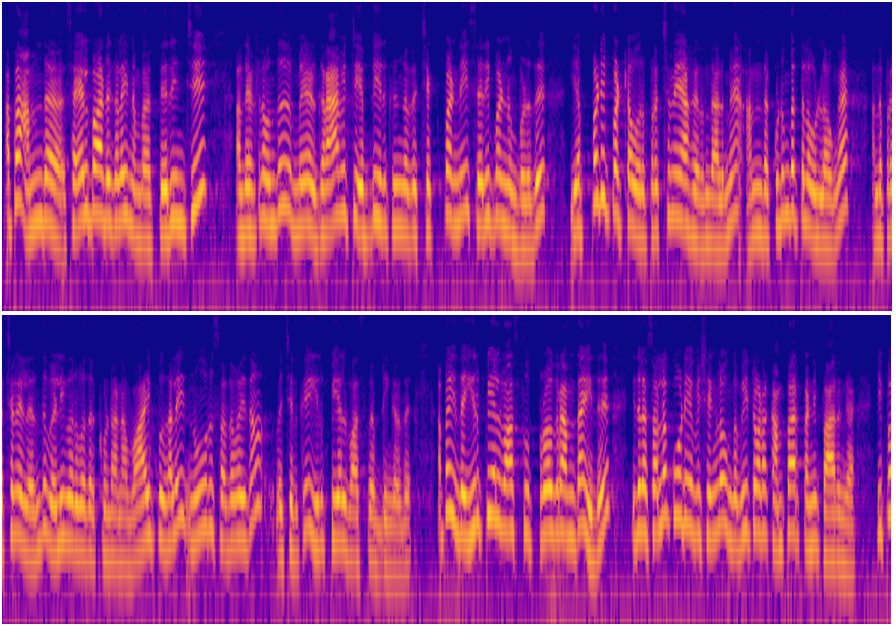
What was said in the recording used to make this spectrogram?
அப்போ அந்த செயல்பாடுகளை நம்ம தெரிஞ்சு அந்த இடத்துல வந்து மே கிராவிட்டி எப்படி இருக்குங்கிறத செக் பண்ணி சரி பண்ணும் பொழுது எப்படிப்பட்ட ஒரு பிரச்சனையாக இருந்தாலுமே அந்த குடும்பத்தில் உள்ளவங்க அந்த பிரச்சனையிலேருந்து வெளிவருவதற்குண்டான வாய்ப்புகளை நூறு சதவீதம் வச்சுருக்கு இருப்பியல் வாஸ்து அப்படிங்கிறது. அப்போ இந்த இருப்பியல் வாஸ்து ப்ரோக்ராம் தான் இது. இதில் சொல்லக்கூடிய விஷயங்களை உங்கள் வீட்டோட கம்பேர் பண்ணி பாருங்கள் இப்போ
